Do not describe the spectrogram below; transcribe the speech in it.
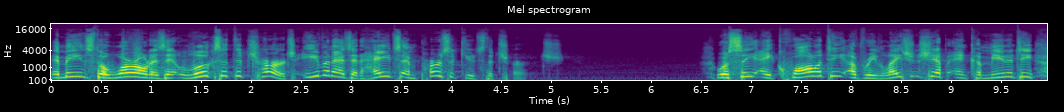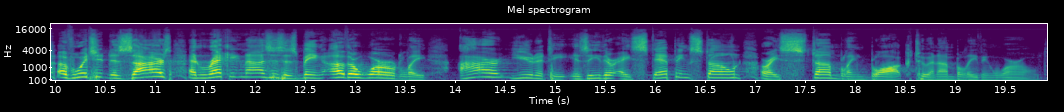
It means the world, as it looks at the church, even as it hates and persecutes the church, will see a quality of relationship and community of which it desires and recognizes as being otherworldly. Our unity is either a stepping stone or a stumbling block to an unbelieving world.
